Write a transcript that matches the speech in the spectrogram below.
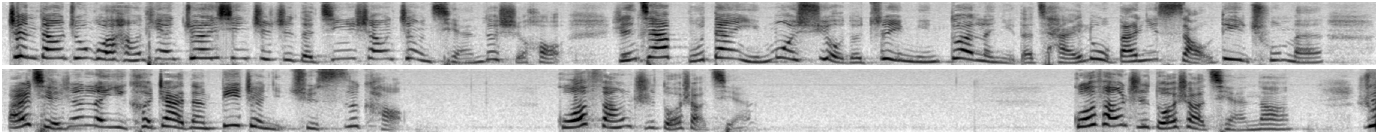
正当中国航天专心致志的经商挣钱的时候，人家不但以莫须有的罪名断了你的财路，把你扫地出门，而且扔了一颗炸弹，逼着你去思考：国防值多少钱？国防值多少钱呢？如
